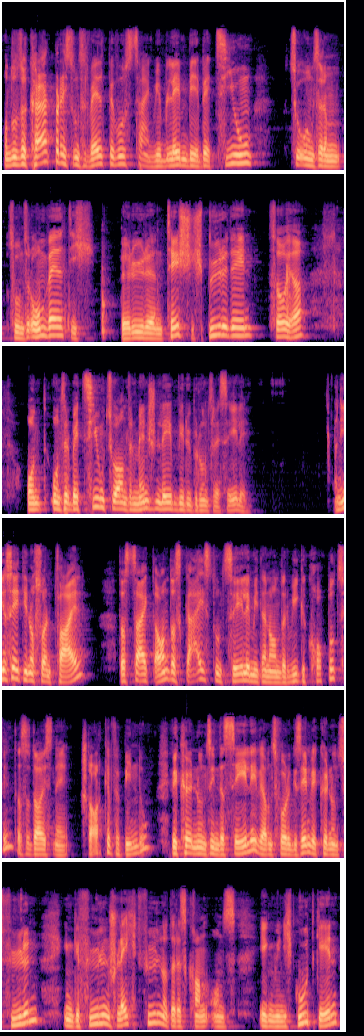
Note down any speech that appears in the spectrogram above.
Und unser Körper ist unser Weltbewusstsein. Wir leben in Beziehung zu, unserem, zu unserer Umwelt. Ich berühre einen Tisch, ich spüre den, so, ja. Und unsere Beziehung zu anderen Menschen leben wir über unsere Seele. Und hier seht ihr noch so einen Pfeil. Das zeigt an, dass Geist und Seele miteinander wie gekoppelt sind. Also da ist eine starke Verbindung. Wir können uns in der Seele, wir haben es vorher gesehen, wir können uns fühlen, in Gefühlen schlecht fühlen oder es kann uns irgendwie nicht gut gehen.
